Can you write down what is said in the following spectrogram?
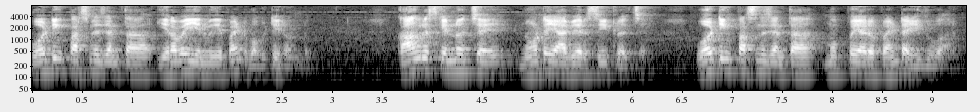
ఓటింగ్ పర్సంటేజ్ ఎంత? ఇరవై ఎనిమిది పాయింట్ ఒకటి రెండు. కాంగ్రెస్కి ఎన్ని వచ్చాయి? నూట యాభై ఆరు సీట్లు వచ్చాయి. ఓటింగ్ పర్సంటేజ్ ఎంత? ముప్పై ఆరు పాయింట్ ఐదు ఆరు.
